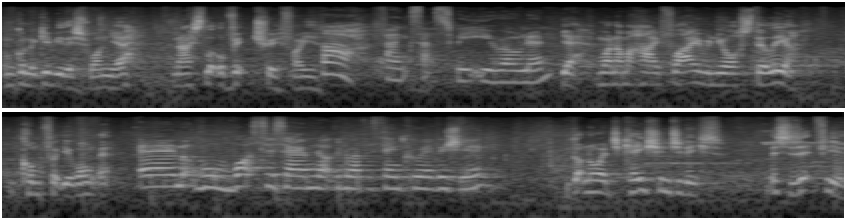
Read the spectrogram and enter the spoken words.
I'm going to give you this one, yeah? Nice little victory for you. Oh, thanks, that's sweet, you, Ronan. Yeah, when I'm a high flyer and you're still here. Comfort you, won't it? Um, well, what's to say I'm not gonna have the same career as you? You've got no education, Janice. This is it for you.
